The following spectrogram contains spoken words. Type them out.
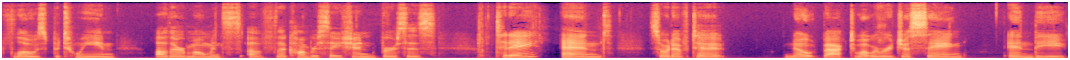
flows between other moments of the conversation versus today. And sort of to note back to what we were just saying, in the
